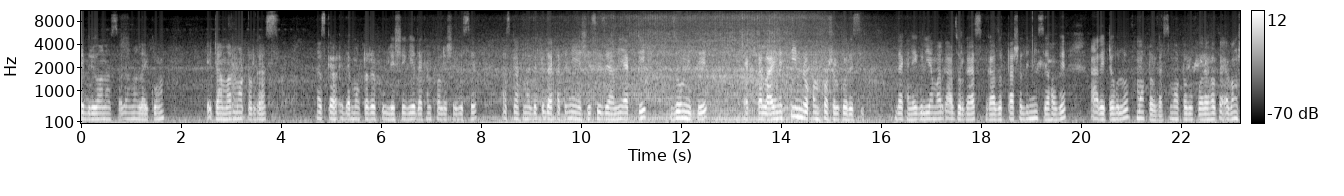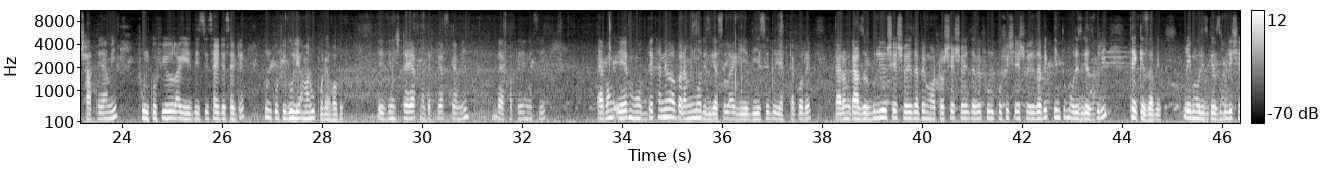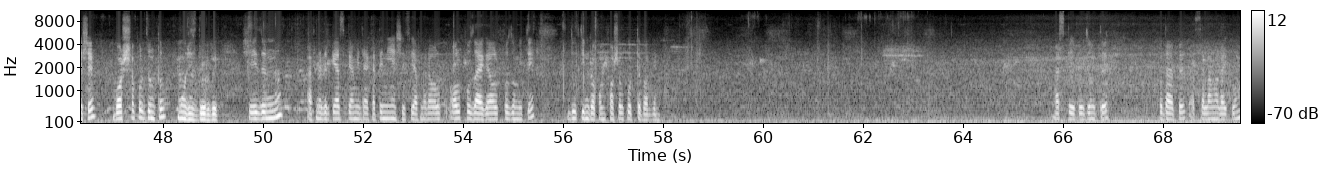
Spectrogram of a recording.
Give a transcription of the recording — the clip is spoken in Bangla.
এভরিওয়ান, আসসালামু আলাইকুম। এটা আমার মটর গাছ। আজকে এদের মটরের ফুল এসে গিয়ে দেখেন, ফল এসে গেছে। আজকে আপনাদেরকে দেখাতে নিয়ে এসেছি যে আমি একটি জমিতে একটা লাইনে তিন রকম ফসল করেছি। দেখেন, এগুলি আমার গাজর গাছ। গাজরটা আসলে নিচে হবে আর এটা হলো মটর গাছ। মটর উপরে হবে এবং সাথে আমি ফুলকপিও লাগিয়ে দিয়েছি সাইডে সাইডে। ফুলকপিগুলি আমার উপরে হবে। এই জিনিসটাই আপনাদেরকে আজকে আমি দেখাতে এনেছি। এবং এর মধ্যেখানেও আবার আমি মরিচ গাছও লাগিয়ে দিয়েছি দুই একটা করে। কারণ গাজরগুলিও শেষ হয়ে যাবে, মটর শেষ হয়ে যাবে, ফুলকপি শেষ হয়ে যাবে, কিন্তু মরিচ গাছগুলি থেকে যাবে। এই মরিচ গাছগুলি শেষে বর্ষা পর্যন্ত মরিচ ধরবে। সেই জন্য আপনাদেরকে আজকে আমি দেখাতে নিয়ে এসেছি, আপনারা অল্প অল্প জায়গায়, অল্প জমিতে দু তিন রকম ফসল করতে পারবেন। আজকে এ পর্যন্ত। খোদা হাফেজ। আসসালামু আলাইকুম।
